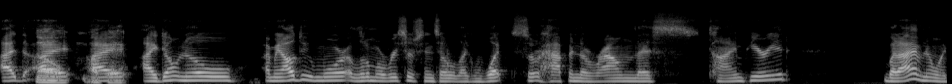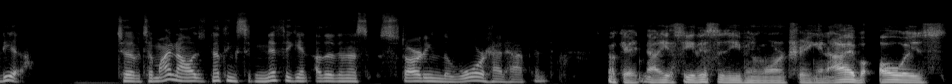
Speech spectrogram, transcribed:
I I I okay. I don't know. I mean, I'll do more a little more research into like what sort of happened around this time period, but I have no idea. To to my knowledge, nothing significant other than us starting the war had happened. Okay, now you see this is even more intriguing. I've always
